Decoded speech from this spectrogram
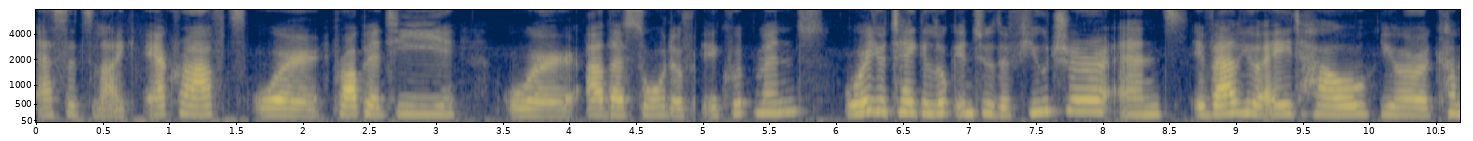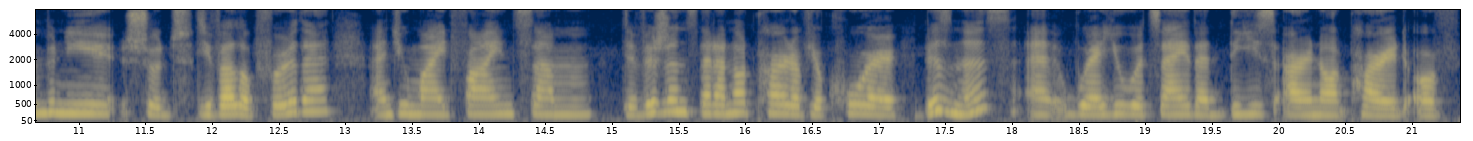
assets like aircrafts or property or other sort of equipment. Or you take a look into the future and evaluate how your company should develop further, and you might find some divisions that are not part of your core business, uh, where you would say that these are not part of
